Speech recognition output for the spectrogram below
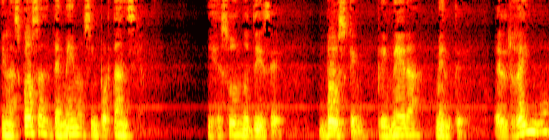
en las cosas de menos importancia. Y Jesús nos dice, busquen primeramente el reino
